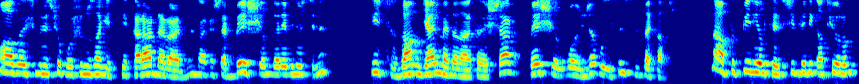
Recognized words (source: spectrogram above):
Mağaza isminiz çok hoşunuza gitti. Karar da verdiniz. Arkadaşlar 5 yıl verebilirsiniz. Hiç zam gelmeden arkadaşlar 5 yıl boyunca bu isim sizde kalır. Ne yaptık? Bir yıl tescil dedik atıyorum.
